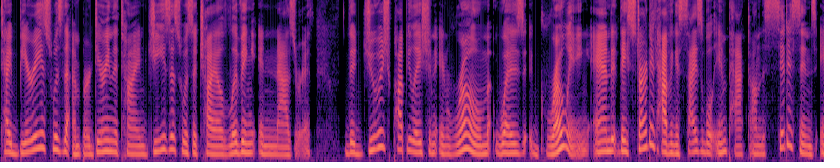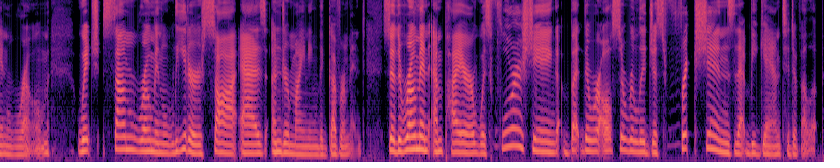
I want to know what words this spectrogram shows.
Tiberius was the emperor during the time Jesus was a child living in Nazareth. The Jewish population in Rome was growing and they started having a sizable impact on the citizens in Rome which some Roman leaders saw as undermining the government. So the Roman Empire was flourishing, but there were also religious frictions that began to develop.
